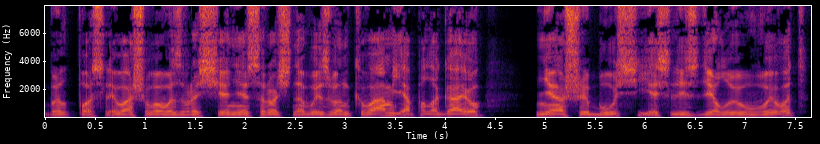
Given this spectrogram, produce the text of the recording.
был после вашего возвращения срочно вызван к вам, я полагаю, не ошибусь, если сделаю вывод,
